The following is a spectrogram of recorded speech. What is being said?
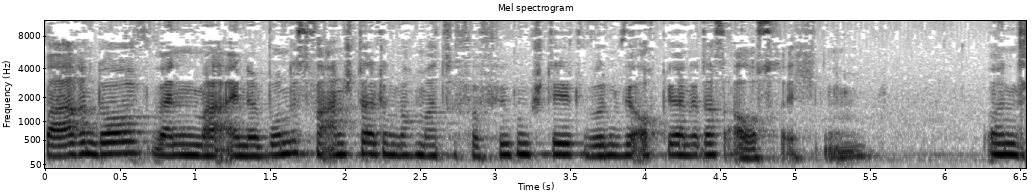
Warendorf, wenn mal eine Bundesveranstaltung nochmal zur Verfügung steht, würden wir auch gerne das ausrichten. Und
